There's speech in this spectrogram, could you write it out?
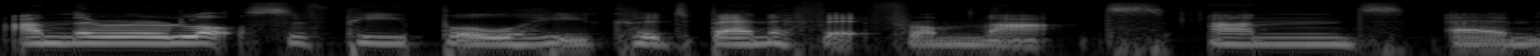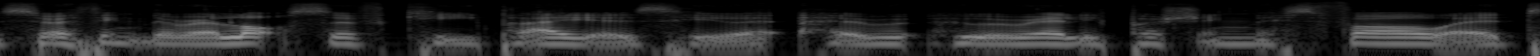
And there are lots of people who could benefit from that. And um, so I think there are lots of key players who, who, who are really pushing this forward.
